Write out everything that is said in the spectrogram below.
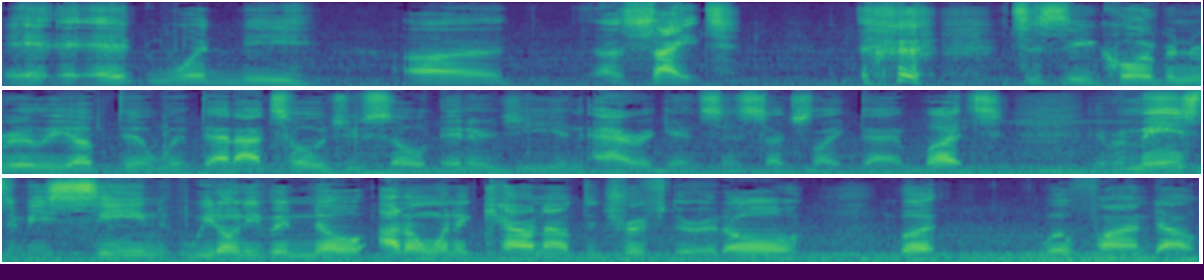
it, it would be. Uh, a sight to see Corbin really up there with that I told you so energy and arrogance and such like that. But it remains to be seen. We don't even know. I don't want to count out the drifter at all, but we'll find out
